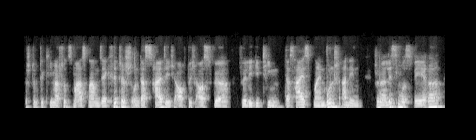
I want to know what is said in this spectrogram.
bestimmte Klimaschutzmaßnahmen sehr kritisch. Und das halte ich auch durchaus für, für legitim. Das heißt, mein Wunsch an den Journalismus wäre,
